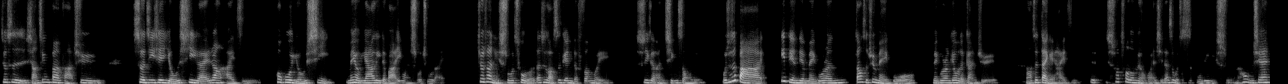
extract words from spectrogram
就是想尽办法去设计一些游戏，来让孩子透过游戏没有压力的把英文说出来。就算你说错了，但是老师给你的氛围是一个很轻松的。我就是把一点点美国人当时去美国，美国人给我的感觉，然后再带给孩子。说错都没有关系，但是我只是鼓励你说。然后我们现在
